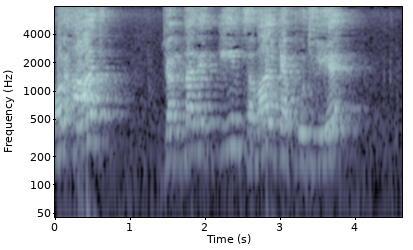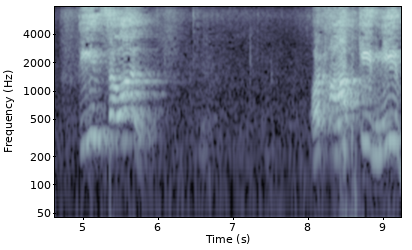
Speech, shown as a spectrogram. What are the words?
और आप पूछ लिए? तीन सवाल। और आपकी नींव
